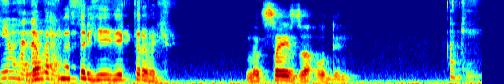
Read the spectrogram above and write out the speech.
Євген, давай на Сергій Вікторович. На цей за один. Окей.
